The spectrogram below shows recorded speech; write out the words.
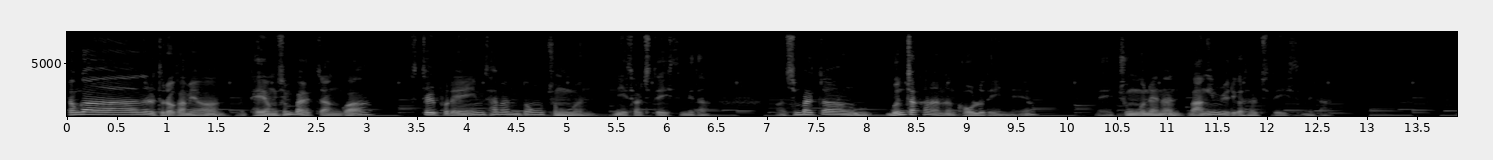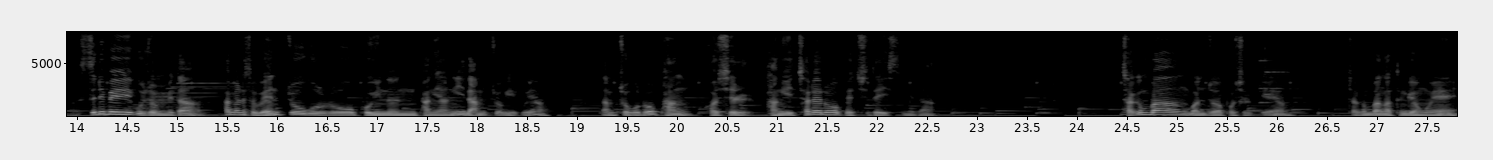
현관을 들어가면 대형 신발장과 스틸 프레임 3연동 중문이 설치되어 있습니다. 어, 신발장 문짝 하나는 거울로 되어 있네요. 네, 중문에는 망임 유리가 설치되어 있습니다. 3베이 구조입니다. 화면에서 왼쪽으로 보이는 방향이 남쪽이고요. 남쪽으로 방, 거실, 방이 차례로 배치되어 있습니다. 작은 방 먼저 보실게요. 작은 방 같은 경우에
